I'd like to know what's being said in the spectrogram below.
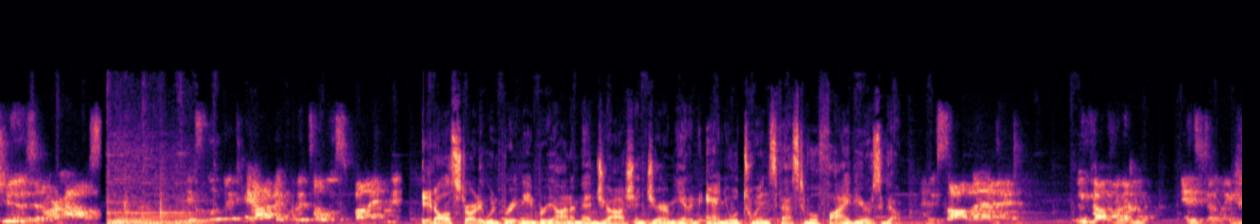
twos in our house. It's a little bit chaotic, but it's always fun. It all started when Brittany and Briana met Josh and Jeremy at an annual Twins Festival five years ago. And we saw them and we fell for them instantly.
